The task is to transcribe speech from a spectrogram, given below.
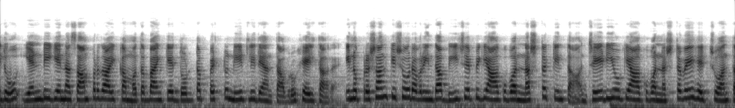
ಇದು ಎನ್ಡಿಎನ ಸಾಂಪ್ರದಾಯಿಕ ಮತ ಬ್ಯಾಂಕ್ಗೆ ದೊಡ್ಡ ಪೆಟ್ಟು ನೀಡಲಿದೆ ಅಂತ ಅವರು ಹೇಳ್ತಾರೆ. ಇನ್ನು ಪ್ರಶಾಂತ್ ಕಿಶೋರ್ ಅವರಿಂದ ಬಿಜೆಪಿಗೆ ಆಗುವ ನಷ್ಟಕ್ಕಿಂತ ಜೆಡಿಯುಗೆ ಆಗುವ ನಷ್ಟವೇ ಹೆಚ್ಚು ಅಂತ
